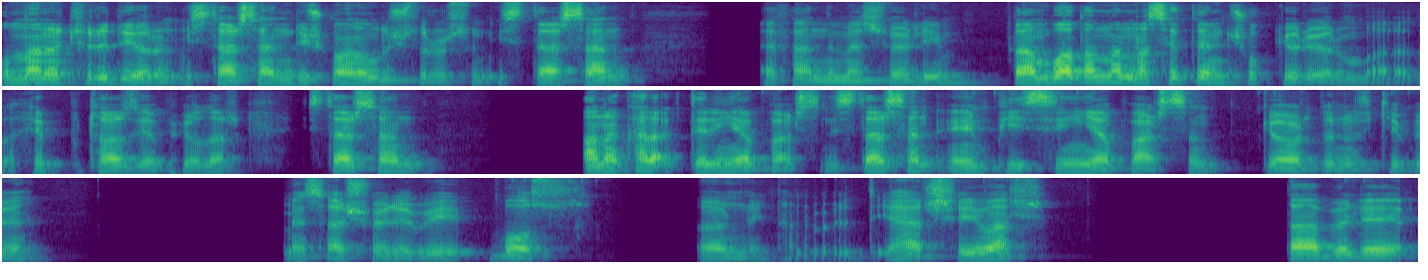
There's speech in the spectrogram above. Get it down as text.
Bundan ötürü diyorum istersen düşman oluşturursun, istersen efendime söyleyeyim. Ben bu adamların asetlerini çok görüyorum bu arada. Hep bu tarz yapıyorlar. İstersen ana karakterin yaparsın, istersen NPC'in yaparsın gördüğünüz gibi. Mesela şöyle bir boss örneğin hani böyle her şey var. Daha böyle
